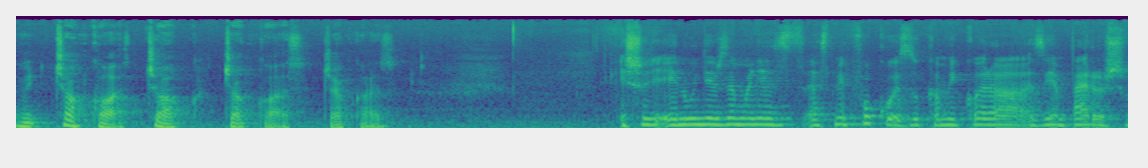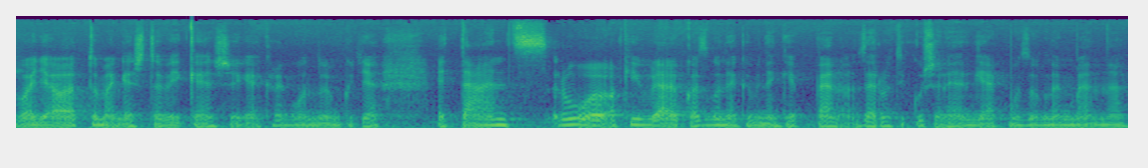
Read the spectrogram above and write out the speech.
hogy csak az, csak, csak az, csak az. És hogy én úgy érzem, hogy ezt, ezt még fokozzuk, amikor az ilyen páros vagy a tömeges tevékenységekre gondolunk. Ugye egy táncról, a kívülelők azt gondolják, hogy mindenképpen az erotikus energiák mozognak benne.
